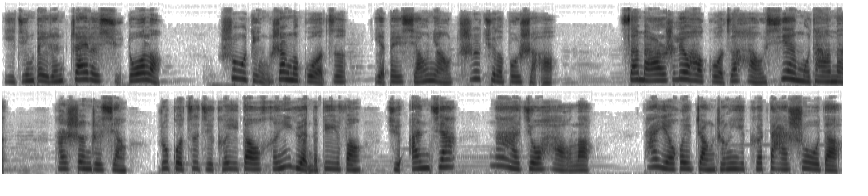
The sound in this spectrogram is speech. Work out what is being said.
已经被人摘了许多了，树顶上的果子也被小鸟吃去了不少。三百二十六号果子好羡慕它们，他甚至想，如果自己可以到很远的地方去安家，那就好了。它也会长成一棵大树的，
